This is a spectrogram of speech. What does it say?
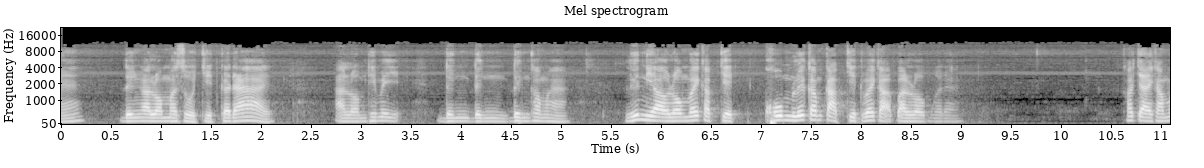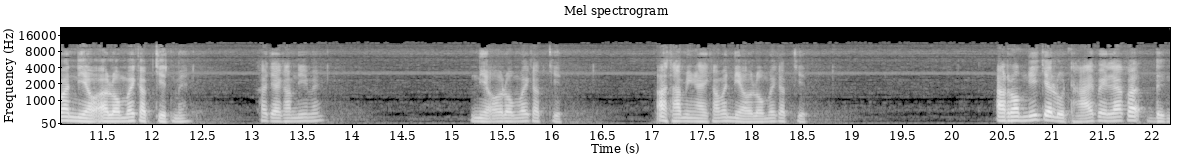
นะ ดึงอารมณ์มาสู่จิตก็ได้ อารมณ์ที่ไม่ ดึงดึงดึงเข้ามา หรือเหนี่ยวอารมณ์ไว้กับจิต คุมหรือกำกับจิตไว้กับอารมณ์ก็ได้ เข้าใจคำว่าเหนี่ยวอารมณ์ไว้กับจิตไหมเข้าใจคำนี้ไหมเหนี่ยวอารมณ์ไว้กับจิตอะทำยังไงครับว่าเหนี่ยวอารมณ์ไว้กับจิต อารมณ์นี้จะหลุดหายไปแล้วก็ดึง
